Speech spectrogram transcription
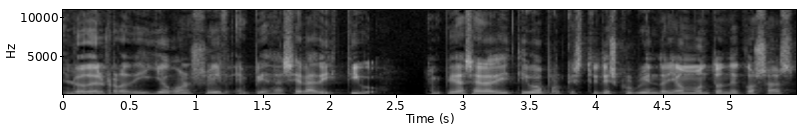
lo del rodillo con Swift empieza a ser adictivo. Empieza a ser adictivo porque estoy descubriendo ya un montón de cosas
